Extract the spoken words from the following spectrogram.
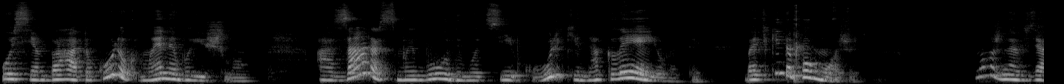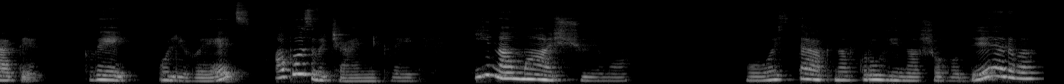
Ось як багато кульок в мене вийшло. А зараз ми будемо ці кульки наклеювати. Батьки допоможуть. Можна взяти клей олівець або звичайний клей і намащуємо ось так навкруги нашого дерева.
